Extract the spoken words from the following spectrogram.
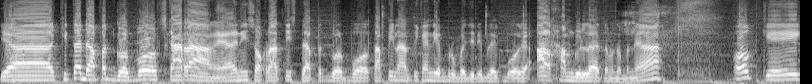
Ya kita dapat gold ball sekarang ya. Ini Socrates dapat gold ball tapi nanti kan dia berubah jadi black ball ya. Alhamdulillah teman-teman ya. Oke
